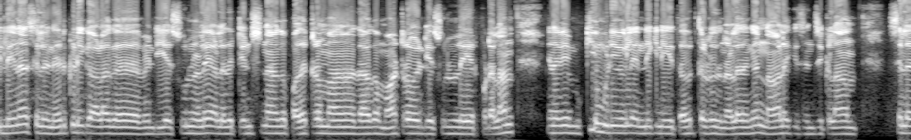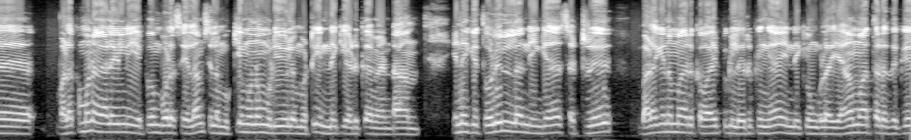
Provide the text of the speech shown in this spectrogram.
இல்லைன்னா சில நெருக்கடிக்கு ஆளாக வேண்டிய சூழ்நிலை அல்லது டென்ஷனாக பதற்றமானதாக மாற்ற வேண்டிய சூழ்நிலை ஏற்படலாம். எனவே முக்கிய முடிவுகளை இன்னைக்கு நீங்கள் தவிர்த்துறது நல்லதுங்க. நாளைக்கு செஞ்சுக்கலாம். சில வழக்கமான வேலைகள் நீங்க எப்பவும் போல செய்யலாம். சில முக்கியமான முடிவுகளை மட்டும் இன்னைக்கு எடுக்க வேண்டாம். இன்னைக்கு தொழிலில் நீங்கள் சற்று பலகீனமாக இருக்க வாய்ப்புகள் இருக்குங்க. இன்றைக்கி உங்களை ஏமாத்துறதுக்கு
